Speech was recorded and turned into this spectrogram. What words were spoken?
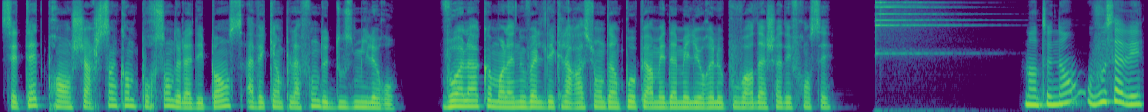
Cette aide prend en charge 50% de la dépense avec un plafond de 12 000 euros. Voilà comment la nouvelle déclaration d'impôt permet d'améliorer le pouvoir d'achat des Français. Maintenant, vous savez.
